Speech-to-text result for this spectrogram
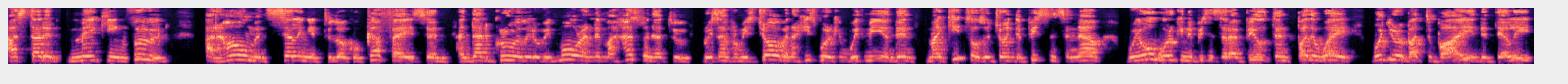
I started making food at home and selling it to local cafes and, and that grew a little bit more and then my husband had to resign from his job and he's working with me and then my kids also joined the business and now we all work in the business that I built and by the way what you're about to buy in the deli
